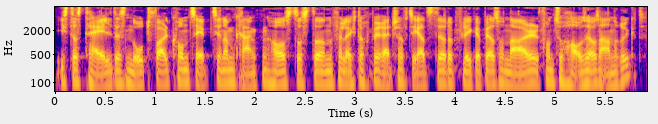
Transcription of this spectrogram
Ist das Teil des Notfallkonzepts in einem Krankenhaus, dass dann vielleicht auch Bereitschaftsärzte oder Pflegepersonal von zu Hause aus anrückt?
